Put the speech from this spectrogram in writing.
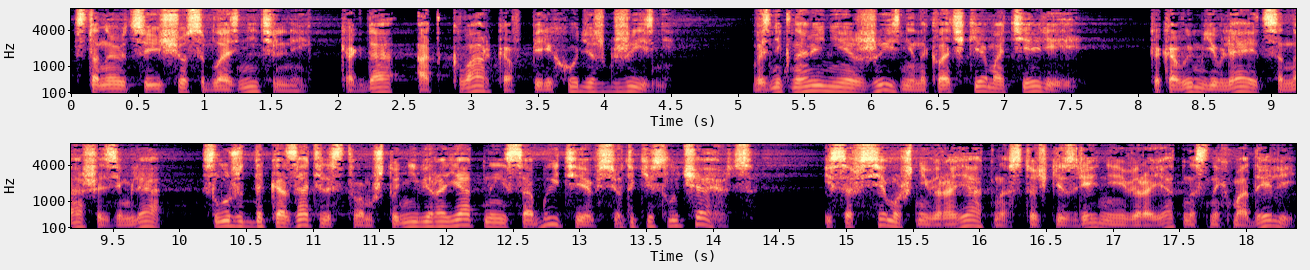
становится еще соблазнительней, когда от кварков переходишь к жизни. Возникновение жизни на клочке материи, каковым является наша Земля – служит доказательством, что невероятные события все-таки случаются. И совсем уж невероятно с точки зрения вероятностных моделей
